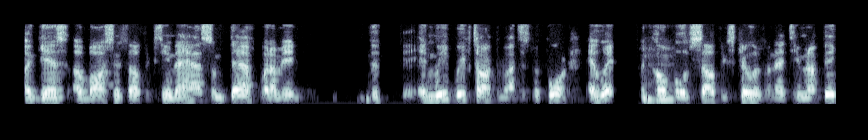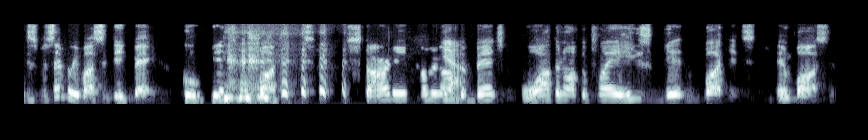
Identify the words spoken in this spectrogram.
against a Boston Celtics team that has some depth? But I mean, the, and we we've talked about this before. And let a mm-hmm. couple of Celtics killers on that team, and I'm thinking specifically about Saddiq Bey, who gets buckets. Starting, coming yeah. off the bench, walking off the plane, he's getting buckets in Boston.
